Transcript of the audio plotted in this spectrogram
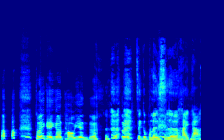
推给一个讨厌的，对，这个不认识的害他，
